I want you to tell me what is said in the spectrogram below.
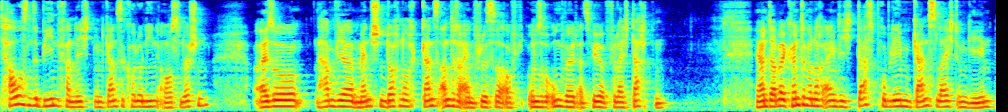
tausende Bienen vernichten und ganze Kolonien auslöschen. Also haben wir Menschen doch noch ganz andere Einflüsse auf unsere Umwelt, als wir vielleicht dachten. Ja, und dabei könnte man doch eigentlich das Problem ganz leicht umgehen,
